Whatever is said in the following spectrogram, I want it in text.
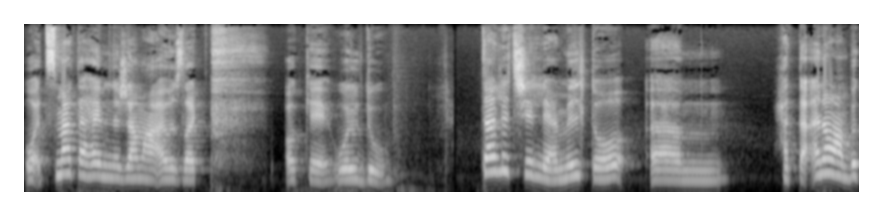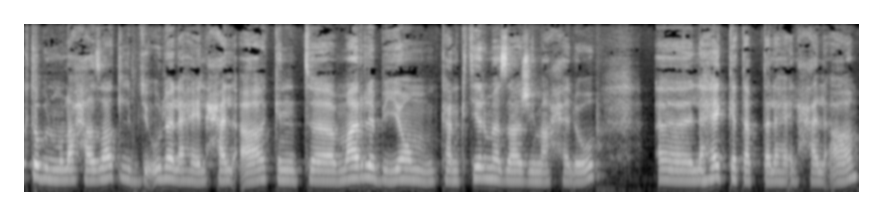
وقت سمعتها هاي من الجامعة I was like okay okay, we'll do. ثالث شيء اللي عملته حتى أنا وعم بكتب الملاحظات اللي بدي أقولها لهي الحلقة كنت مرة بيوم كان كتير مزاجي ما حلو أه، لهيك كتبت لهي الحلقة.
